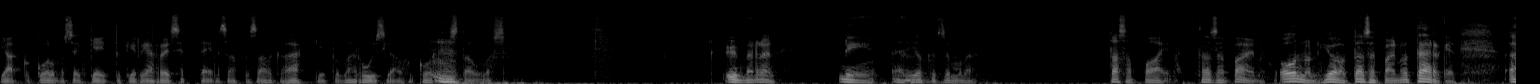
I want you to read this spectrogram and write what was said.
Jaakko Kolmosen keittokirjan resepteihin, niin saattaisi alkaa äkkiä tulla ruisjauho korvista mm. ulos. Ymmärrän. Niin. Eli joku semmoinen tasapaino. Tasapaino. On, on. Joo, tasapaino on tärkeä. Öö,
